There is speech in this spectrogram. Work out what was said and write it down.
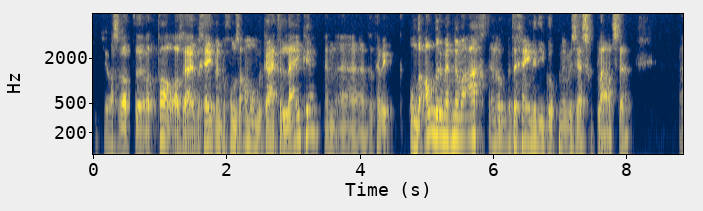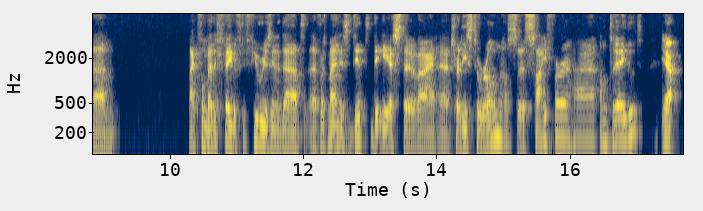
beetje als wat, eh, wat Paul al zei. Op een gegeven moment begonnen ze allemaal op elkaar te lijken. En eh, dat heb ik onder andere met nummer 8 en ook met degene die ik op nummer 6 geplaatst heb. Ehm, maar ik vond bij The Fate of the Furious inderdaad, volgens mij is dit de eerste waar Charlize Theron als Cypher haar entree doet. Ja.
